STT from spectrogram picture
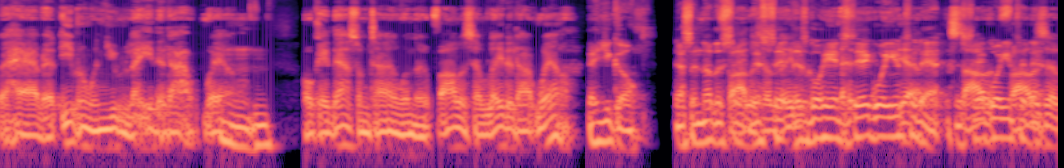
to have it, even when you laid it out well. Mhm. Okay, there's some times when the fathers have laid it out well. There you go. That's another seg. Let's, say, let's go ahead and segue into Yeah, that. Let's solid segue into fathers that.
